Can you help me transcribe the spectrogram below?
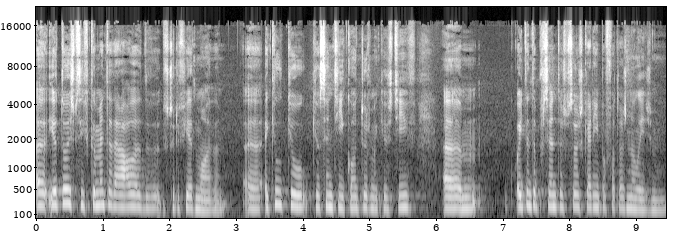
Uh, eu estou especificamente a dar aula de fotografia de moda. Uh, aquilo que eu, que eu senti com a turma que eu estive, um, 80% das pessoas querem ir para fotojornalismo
